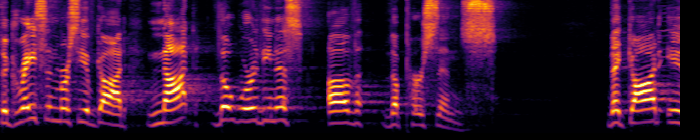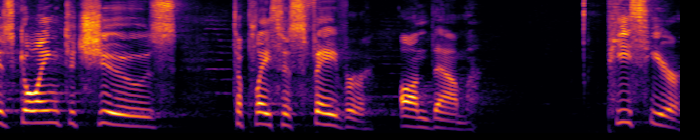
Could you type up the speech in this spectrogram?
The grace and mercy of God, not the worthiness of the persons that God is going to choose to place his favor on them. Peace here,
